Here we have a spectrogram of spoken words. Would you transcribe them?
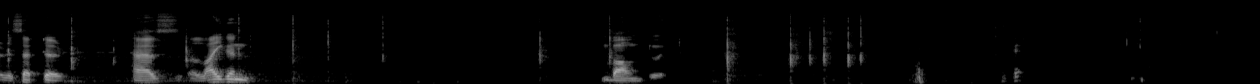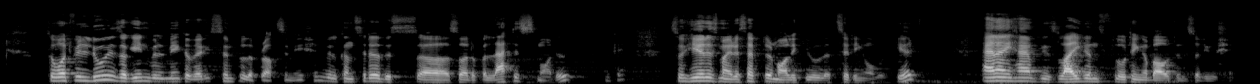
A receptor has a ligand bound to it. Okay. So, what we will do is again we will make a very simple approximation. We will consider this uh, sort of a lattice model. Okay. So, here is my receptor molecule that is sitting over here and I have these ligands floating about in solution.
